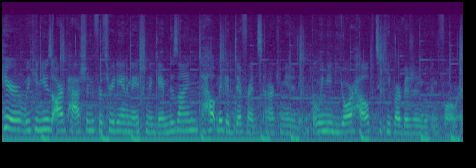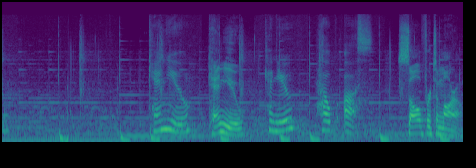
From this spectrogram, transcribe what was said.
Here, we can use our passion for 3D animation and game design to help make a difference in our community, but we need your help to keep our vision moving forward. Can you? Can you? Can you? Help us. Solve for tomorrow.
